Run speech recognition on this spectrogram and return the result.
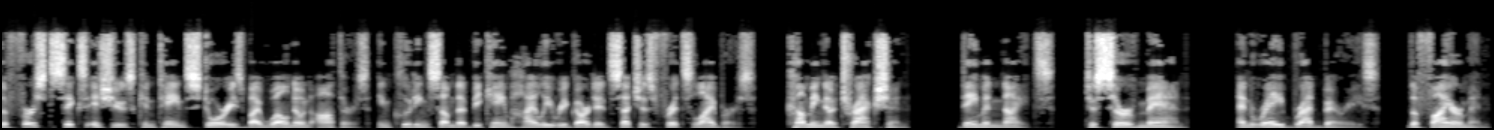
The first six issues contained stories by well-known authors, including some that became highly regarded such as Fritz Leiber's "'Coming Attraction", Damon Knight's "'To Serve Man", and Ray Bradbury's "'The Fireman",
